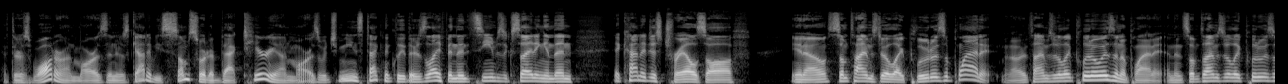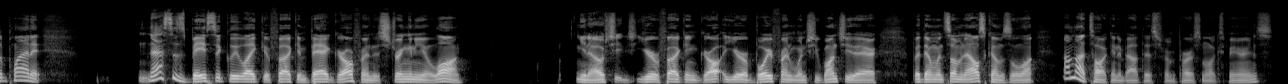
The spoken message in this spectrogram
If there's water on Mars, then there's got to be some sort of bacteria on Mars, which means technically there's life. And then it seems exciting, and then it kind of just trails off. You know, sometimes they're like Pluto's a planet, and other times they're like Pluto isn't a planet, and then sometimes they're like Pluto is a planet. NASA's basically like a fucking bad girlfriend that's stringing you along. You know, she, you're a fucking girl, you're a boyfriend when she wants you there, but then when someone else comes along, I'm not talking about this from personal experience.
